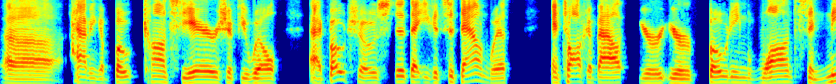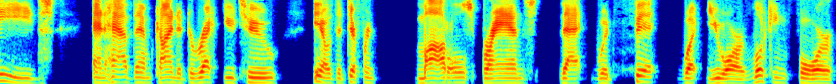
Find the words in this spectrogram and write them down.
uh, having a boat concierge, if you will, at boat shows that, that you could sit down with and talk about your, your boating wants and needs and have them kind of direct you to, you know, the different models, brands that would fit what you are looking for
